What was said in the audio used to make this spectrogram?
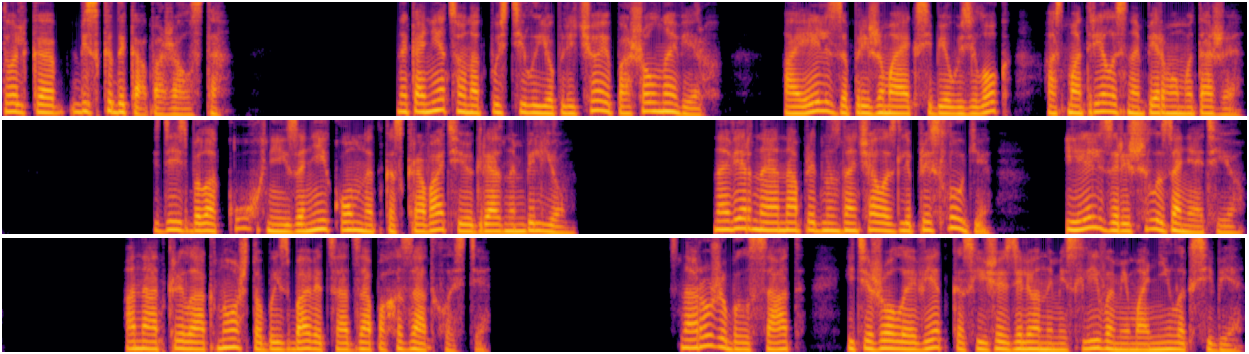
Только без кадыка, пожалуйста. Наконец он отпустил ее плечо и пошел наверх, а Эльза, прижимая к себе узелок, осмотрелась на первом этаже. Здесь была кухня, и за ней комнатка с кроватью и грязным бельем. Наверное, она предназначалась для прислуги, и Эльза решила занять ее. Она открыла окно, чтобы избавиться от запаха затхлости. Снаружи был сад, и тяжелая ветка с еще зелеными сливами манила к себе.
